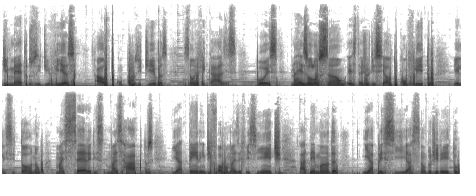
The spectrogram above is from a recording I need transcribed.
de métodos e de vias autocompositivas, são eficazes, pois na resolução extrajudicial do conflito eles se tornam mais céleres, mais rápidos e atendem de forma mais eficiente à demanda e apreciação do direito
